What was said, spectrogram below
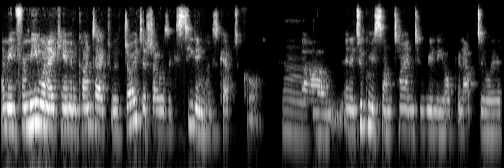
i mean for me when i came in contact with Jyotish i was exceedingly skeptical. Mm. um, and it took me some time to really open up to it.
